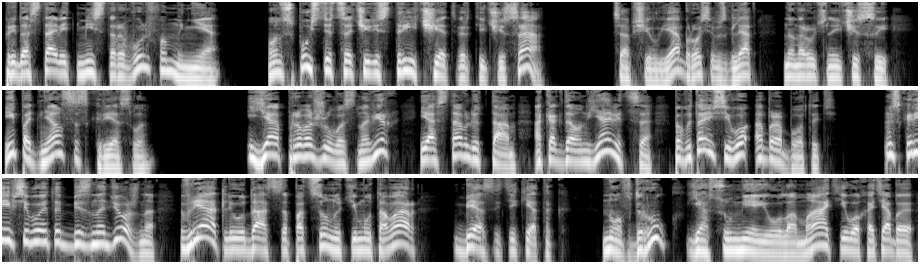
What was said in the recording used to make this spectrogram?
предоставить мистера Вульфа мне. Он спустится через три четверти часа — сообщил я, бросив взгляд на наручные часы, и поднялся с кресла. «Я провожу вас наверх и оставлю там, а когда он явится, попытаюсь его обработать. Скорее всего, это безнадежно, вряд ли удастся подсунуть ему товар без этикеток. Но вдруг я сумею уломать его, хотя бы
